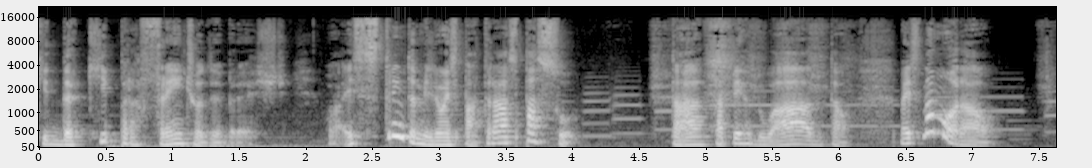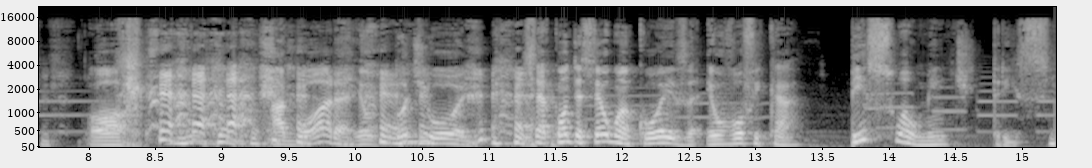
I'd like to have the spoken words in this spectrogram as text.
que daqui para frente, Odebrecht, ó, esses 30 milhões para trás passou. Tá, tá perdoado e tal. Mas na moral, ó, agora eu tô de olho. Se acontecer alguma coisa, eu vou ficar pessoalmente triste.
